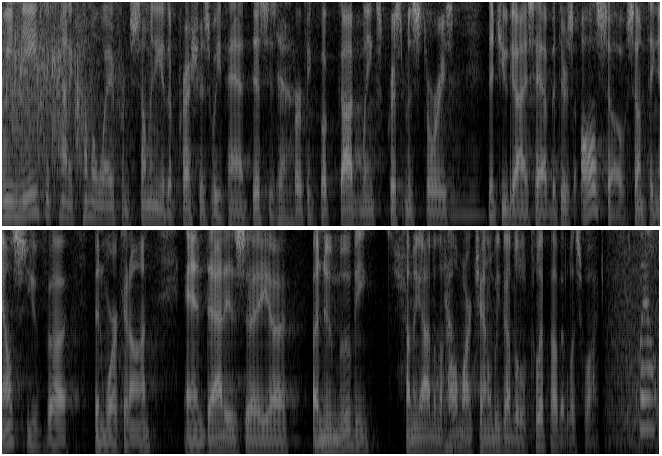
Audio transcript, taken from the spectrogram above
We need to kind of come away from so many of the pressures we've had. This is Yeah. the perfect book, God Winks, Christmas stories that you guys have. But there's also something else you've uh, been working on, and that is a, uh, a new movie coming out on the Hallmark Channel. We've got a little clip of it. Let's watch. Well,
